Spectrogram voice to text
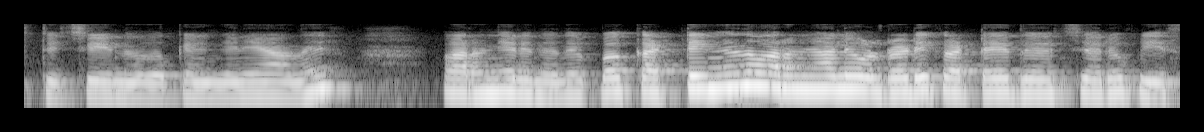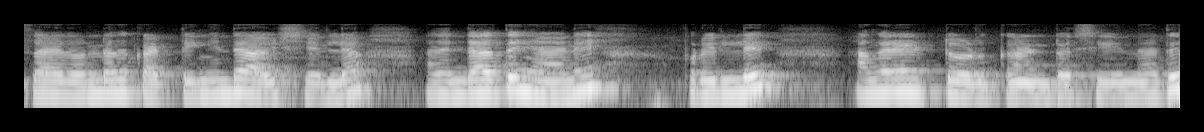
സ്റ്റിച്ച് ചെയ്യുന്നതും ഒക്കെ എങ്ങനെയാണ് പറഞ്ഞിരുന്നത്? ഇപ്പോൾ കട്ടിങ് എന്ന് പറഞ്ഞാൽ ഓൾറെഡി കട്ട് ചെയ്ത് വെച്ചൊരു പീസ് ആയതുകൊണ്ട് അത് കട്ടിങ്ങിന്റെ ആവശ്യമില്ല അതിന്റെ അകത്ത് ഞാൻ ഫ്രില്ല് അങ്ങനെ ഇട്ട് കൊടുക്കുകയാണ് കേട്ടോ ചെയ്യുന്നത്.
